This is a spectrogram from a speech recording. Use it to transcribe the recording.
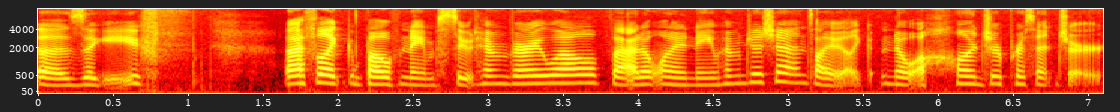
uh, Ziggy. I feel like both names suit him very well, but I don't want to name him just yet until I like know a hundred percent sure.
